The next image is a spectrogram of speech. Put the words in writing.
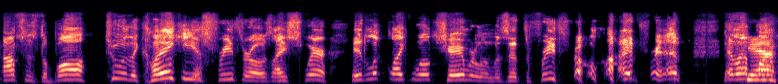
bounces the ball. Two of the clankiest free throws, I swear. It looked like Wilt Chamberlain was at the free throw line, Fred. And I'm Yeah. like,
